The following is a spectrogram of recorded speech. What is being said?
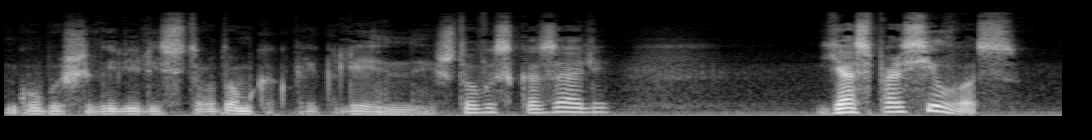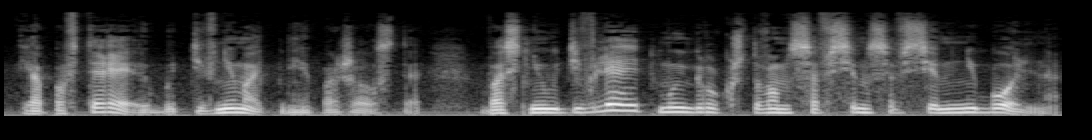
Губы шевелились с трудом, как приклеенные. «Что вы сказали?» «Я спросил вас. Я повторяю, будьте внимательнее, пожалуйста. Вас не удивляет, мой друг, что вам совсем-совсем не больно?»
